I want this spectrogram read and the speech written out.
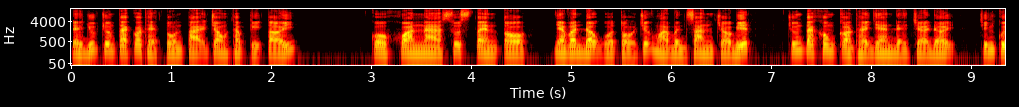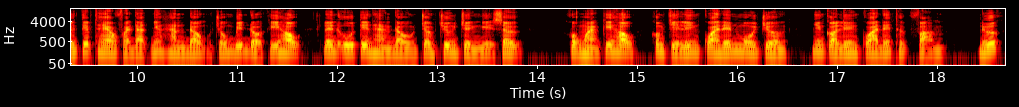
để giúp chúng ta có thể tồn tại trong thập kỷ tới. Cô Juana Sustento, nhà vận động của Tổ chức Hòa bình Xanh cho biết, chúng ta không còn thời gian để chờ đợi, chính quyền tiếp theo phải đặt những hành động chống biến đổi khí hậu lên ưu tiên hàng đầu trong chương trình nghị sự. Khủng hoảng khí hậu không chỉ liên quan đến môi trường, nhưng còn liên quan đến thực phẩm, nước,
